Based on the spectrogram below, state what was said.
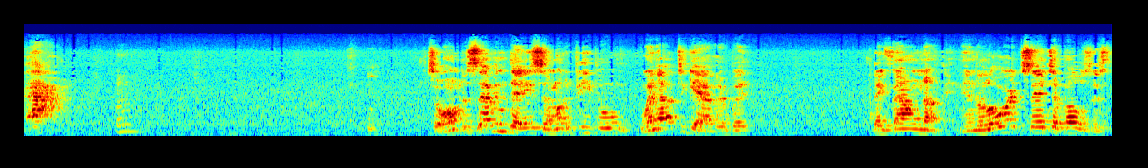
ah. Mm-hmm. So on the seventh day, some of the people went out to gather, but they found nothing. And the Lord said to Moses,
